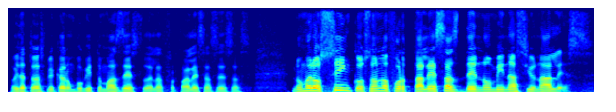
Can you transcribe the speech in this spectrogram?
Ahorita te voy a explicar un poquito más de esto, de las fortalezas esas. Número cinco son las fortalezas denominacionales.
